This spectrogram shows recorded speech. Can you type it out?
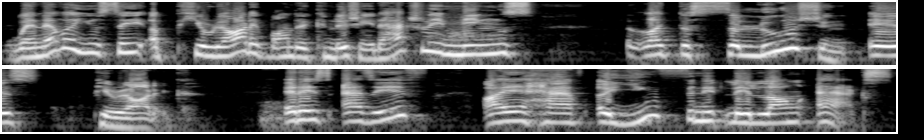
whenever you say a periodic boundary condition, it actually means like the solution is periodic. It is as if I have a infinitely long x,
